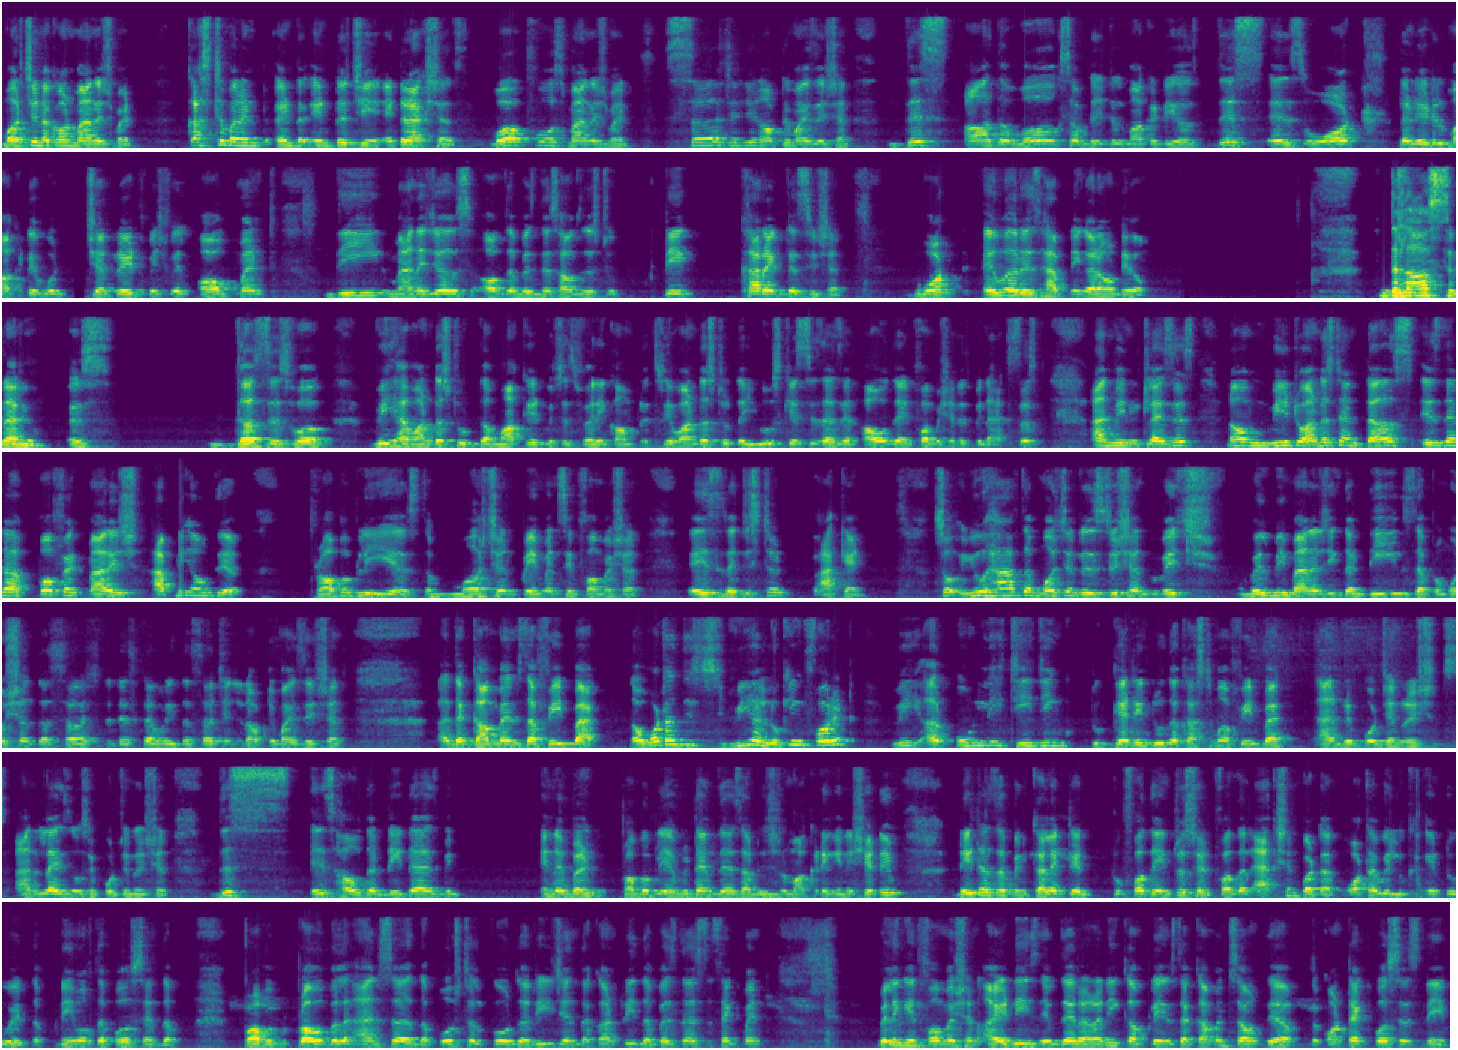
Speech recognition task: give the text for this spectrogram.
Merchant account management customer inter interactions, workforce management, search engine optimization. This are the works of digital marketeers. This is what the digital marketer would generate, which will augment the managers of the business houses to take correct decision. Whatever is happening around here. The last scenario is does this work? We have understood the market which is very complex. We have understood the use cases as in how the information has been accessed and been utilized. Now we need to understand does is there a perfect marriage happening out there? Probably yes. The merchant payments information is registered backend. So you have the merchant registration which will be managing the deals the promotion the search the discovery the search engine optimization the comments the feedback. Now what are these? We are looking for it we are only changing to get into the customer feedback and report generations, analyze those report generation. This is how the data has been enabled. Probably every time there's a digital marketing initiative, data have been collected to for the interested, for the action button. What are we looking into it? The name of the person, the probable probable answer, the postal code, the region, the country, the business, the segment billing information, IDs, if there are any complaints, the comments out there, the contact person's name,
